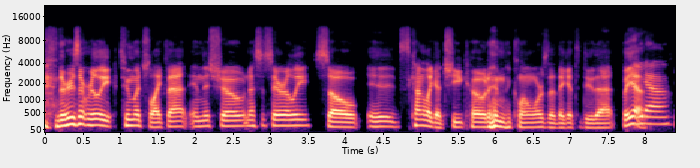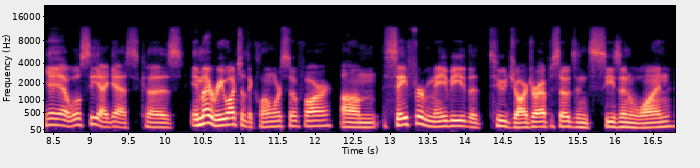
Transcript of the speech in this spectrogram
there isn't really too much like that in this show necessarily. So it's kind of like a cheat code in the Clone Wars that they get to do that. But yeah, yeah. yeah, yeah, we'll see, I guess, because in my rewatch of the Clone Wars so far, um, save for maybe the two Jar Jar episodes in season one,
